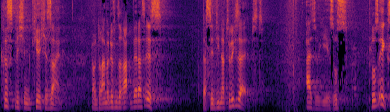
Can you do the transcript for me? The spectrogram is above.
christlichen Kirche sein. Ja, und dreimal dürfen Sie raten, wer das ist. Das sind die natürlich selbst. Also Jesus plus X.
